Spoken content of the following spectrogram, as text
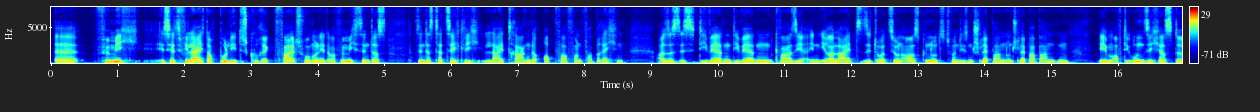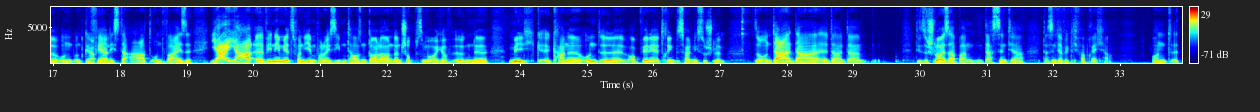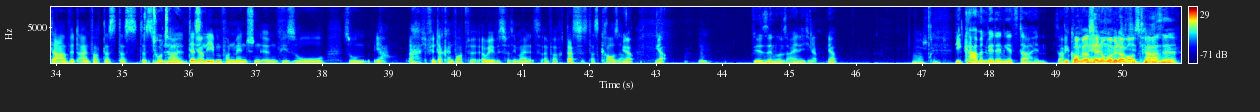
äh, für mich ist jetzt vielleicht auch politisch korrekt falsch formuliert, aber für mich sind das, sind das tatsächlich leidtragende Opfer von Verbrechen. Also es ist, die werden, die werden quasi in ihrer Leitsituation ausgenutzt von diesen Schleppern und Schlepperbanden eben auf die unsicherste und, und Ja. gefährlichste Art und Weise. Ja, ja, äh, wir nehmen jetzt von jedem von euch 7000 Dollar und dann schubsen wir euch auf irgendeine Milchkanne und äh, ob wenn ihr ertrinkt, ist halt nicht so schlimm. So, und da, da, äh, da, da, diese Schleuserbanden, das sind ja, das sind ja wirklich Verbrecher. Und äh, da wird einfach das, das, das, Total, das ja. Leben von Menschen irgendwie so, so, ja, ach, ich finde da kein Wort für, aber ihr wisst, was ich meine. Es ist einfach, das ist das Grausame. Ja, ja. Hm. Wir sind uns einig. Ja. ja. Ja. Wie kamen wir denn jetzt dahin? Sag Wie kommen wir aus der Naja, Nummer über wieder die raus? Titanic.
